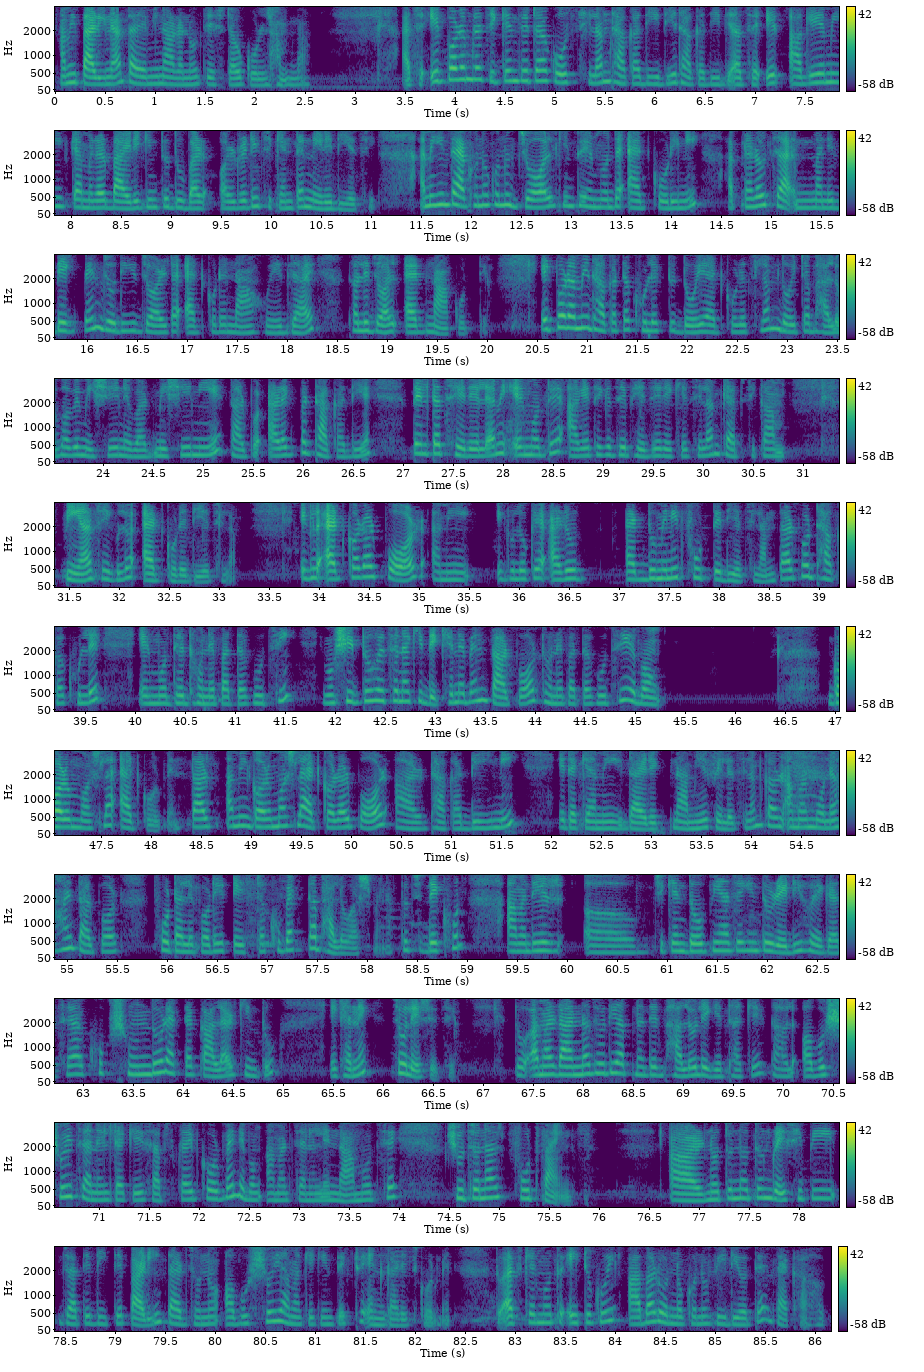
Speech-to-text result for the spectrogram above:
আমি পারি না তাই আমি নাড়ানোর চেষ্টাও করলাম না। আচ্ছা এরপর আমরা চিকেন যেটা কষছিলাম, ঢাকা দিয়ে দিয়ে, ঢাকা দিয়ে দিয়ে আচ্ছা এর আগে আমি ক্যামেরার বাইরে কিন্তু দুবার অলরেডি চিকেনটা নেড়ে দিয়েছি। আমি কিন্তু এখনও কোনো জল কিন্তু এর মধ্যে অ্যাড করিনি। আপনারাও চা মানে দেখবেন যদি জলটা অ্যাড করে না হয়ে যায়, তাহলে জল অ্যাড না করতে। এরপর আমি ঢাকাটা খুলে একটু দই অ্যাড করেছিলাম। দইটা ভালোভাবে মিশিয়ে নেবার, মিশিয়ে নিয়ে তারপর আরেকবার ঢাকা দিয়ে তেলটা ছেড়ে এলে আমি এর মধ্যে আগে থেকে যে ভেজে রেখেছিলাম ক্যাপসিকাম পেঁয়াজ, এগুলো অ্যাড করে দিয়েছিলাম। এগুলো অ্যাড করার পর আমি এগুলোকে আরও এক দু মিনিট ফুটতে দিয়েছিলাম। তারপর ঢাকা খুলে এর মধ্যে ধনে পাতা কুচি এবং সিদ্ধ হয়েছে নাকি দেখে নেবেন, তারপর ধনে পাতা কুচি এবং গরম মশলা অ্যাড করবেন। তার, আমি গরম মশলা অ্যাড করার পর আর ঢাকা দিইনি। এটাকে আমি ডাইরেক্ট নামিয়ে ফেলেছিলাম কারণ আমার মনে হয় তারপর ফোটালে পরে টেস্টটা খুব একটা ভালো আসবে না। তো দেখুন, আমাদের চিকেন দো পেঁয়াজে কিন্তু রেডি হয়ে গেছে আর খুব সুন্দর একটা কালার কিন্তু এখানে চলে এসেছে। তো আমার রান্না যদি আপনাদের ভালো লেগে থাকে, তাহলে অবশ্যই চ্যানেলটাকে সাবস্ক্রাইব করবেন এবং আমার চ্যানেলের নাম হচ্ছে সূচনা ফুড ফাইন্স আর নতুন নতুন রেসিপি যাতে দিতে পারি, তার জন্য অবশ্যই আমাকে কিন্তু একটু এনকারেজ করবেন। তো আজকের মতো এইটুকুই, আবার অন্য কোনো ভিডিওতে দেখা হবে।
